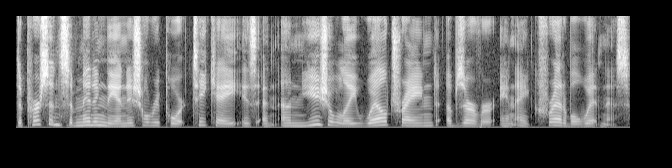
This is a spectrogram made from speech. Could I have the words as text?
The person submitting the initial report, TK, is an unusually well-trained observer and a credible witness.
